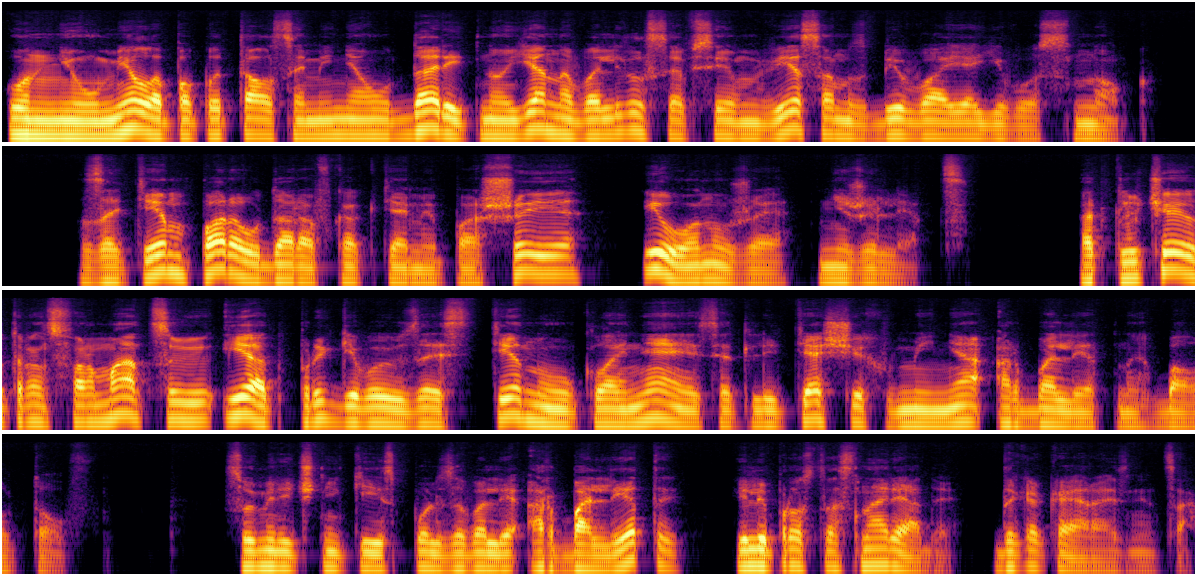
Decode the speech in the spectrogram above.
Он неумело попытался меня ударить, но я навалился всем весом, сбивая его с ног. Затем пара ударов когтями по шее, и он уже не жилец. Отключаю трансформацию и отпрыгиваю за стену, уклоняясь от летящих в меня арбалетных болтов. Сумеречники использовали арбалеты или просто снаряды? Да какая разница?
